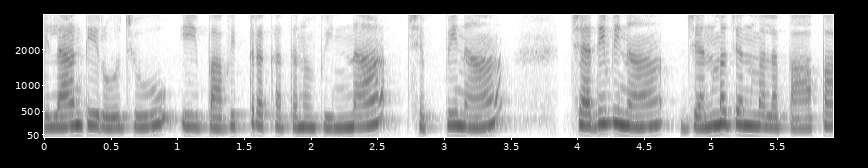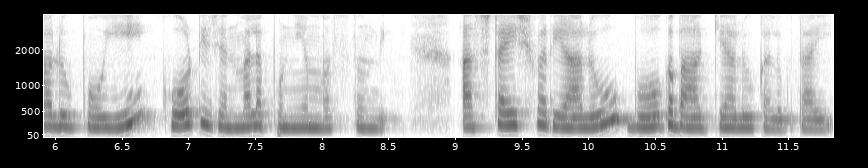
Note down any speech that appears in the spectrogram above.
ఇలాంటి రోజు ఈ పవిత్ర కథను విన్నా చెప్పినా చదివిన జన్మజన్మల పాపాలు పోయి కోటి జన్మల పుణ్యం వస్తుంది. అష్టైశ్వర్యాలు భోగభాగ్యాలు కలుగుతాయి.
